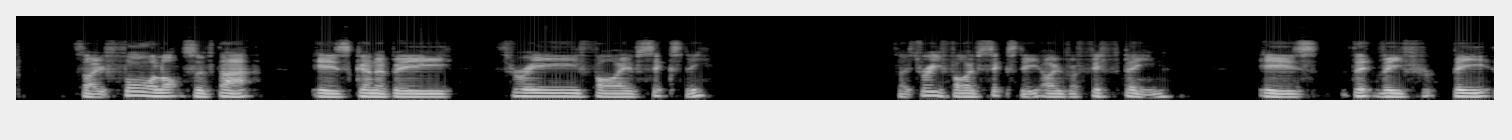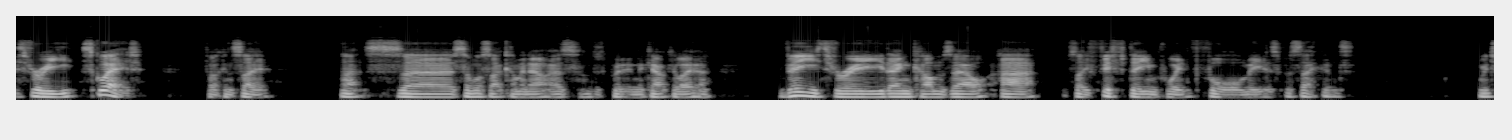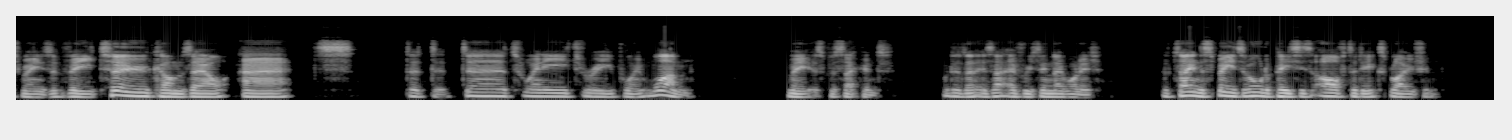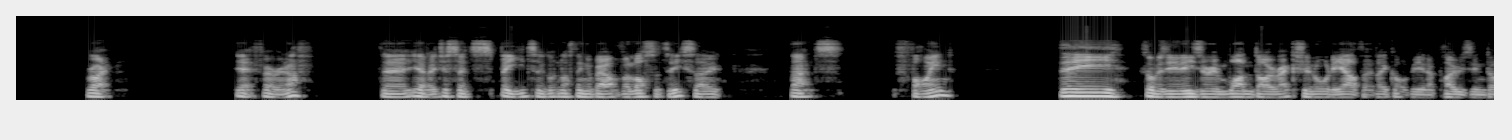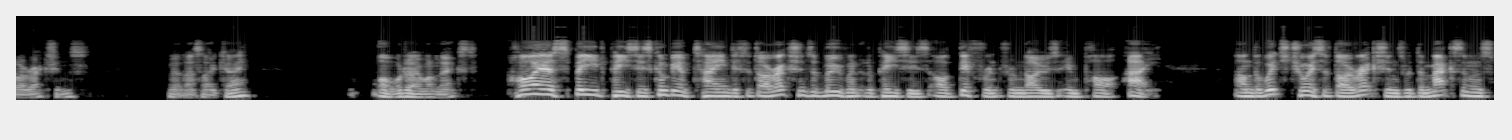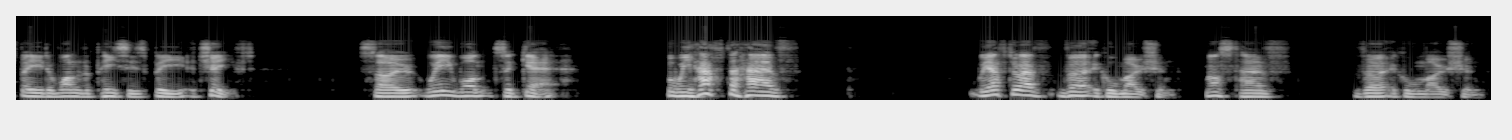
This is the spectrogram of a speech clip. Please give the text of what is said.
So four lots of that is going to be 3560. So 3560 over 15 is the v, v3 squared, if I can say it. That's uh, so what's that coming out as? I'll just put it in the calculator. V3 then comes out at say 15.4 meters per second, which means that V2 comes out at 23.1 meters per second. What is that? Is that everything they wanted? Obtain the speeds of all the pieces after the explosion. Right. Yeah, fair enough. The, yeah, they just said speed, so got nothing about velocity, so that's fine. The so obviously these are in one direction or the other. They've got to be in opposing directions, but that's okay. Well, what do I want next? Higher speed pieces can be obtained if the directions of movement of the pieces are different from those in part A. Under which choice of directions would the maximum speed of one of the pieces be achieved? So we want to get, but we have to have, we have to have vertical motion, must have vertical motion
